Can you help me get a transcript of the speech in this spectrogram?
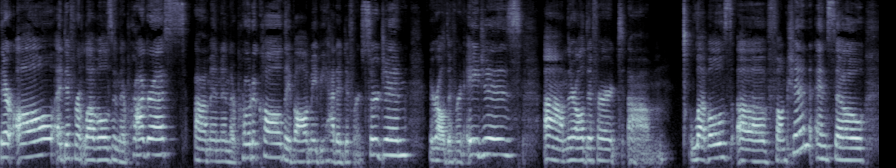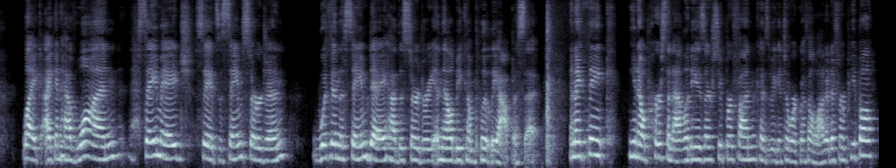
they're all at different levels in their progress um, and in their protocol. They've all maybe had a different surgeon, they're all different ages, um, they're all different um, levels of function. And so, like, I can have one, same age, say it's the same surgeon within the same day had the surgery and they'll be completely opposite. And I think, you know, personalities are super fun because we get to work with a lot of different people.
